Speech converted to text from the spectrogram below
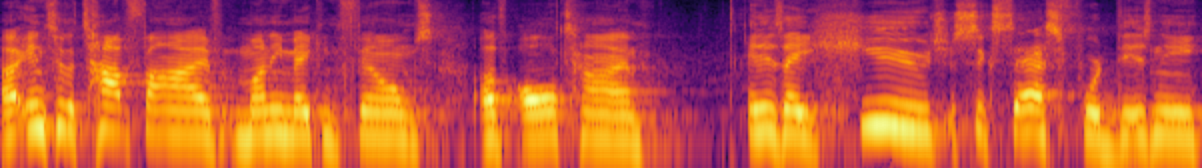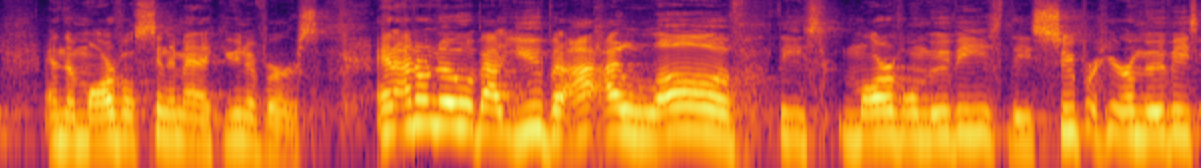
uh, into the top five money making films of all time it is a huge success for Disney and the Marvel Cinematic Universe. And I don't know about you, but I, I, love these Marvel movies, these superhero movies.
